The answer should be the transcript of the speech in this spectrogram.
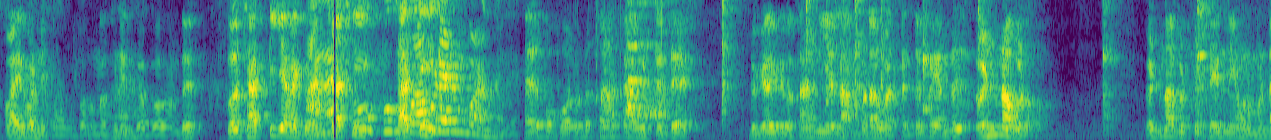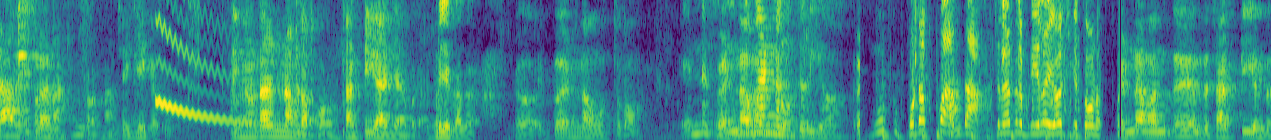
ட்ரை பண்ணி பார்க்க போகிறோம் எப்படி இருக்க போகுது இப்போ சட்டியை வைக்கணும் சட்டி சட்டி. நெருப்பு போட்டுட்டு கணக்கா விட்டுட்டு இருக்கிற தண்ணி எல்லாம் அம்பட விட்டுட்டு வந்து எண்ணெய் விடணும். எண்ணெய் விட்டுட்டு எண்ணெய் விடணும்டா. அதுக்கு அப்புறம் நான் சொல்கிறேன் நான் செய்ய கேட்போம் நீங்கள் வந்து எண்ணெய் விட போகிறோம் சட்டி காஞ்சி அப்புறம். அப்படியே கதை. ஓ இப்போ எண்ணெய் ஊற்றுறோம் என்ன வெண்ணெய் சூப்பு பண்ண வந்து- ஊத்துறியோ? மூக்கு புடப்பா இருந்தா சில நேரத்துல இப்படி எல்லாம் யோசிக்க தோணும். எண்ணெய் வந்து இந்த சட்டி அந்த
